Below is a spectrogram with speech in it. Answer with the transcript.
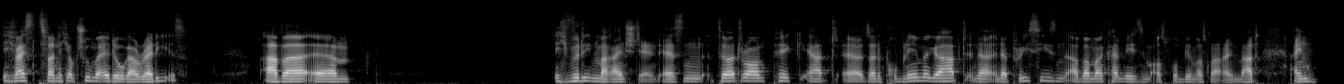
ich weiß zwar nicht, ob Shuma Edoga ready ist, aber ähm, ich würde ihn mal reinstellen. Er ist ein Third-Round-Pick, er hat äh, seine Probleme gehabt in der, in der Preseason, aber man kann wenigstens ausprobieren, was man an ihm hat. Ein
